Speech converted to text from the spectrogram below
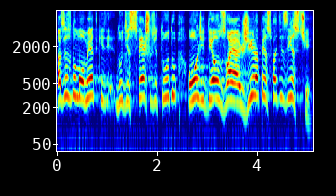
Às vezes no momento que no desfecho de tudo, onde Deus vai agir, a pessoa desiste.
